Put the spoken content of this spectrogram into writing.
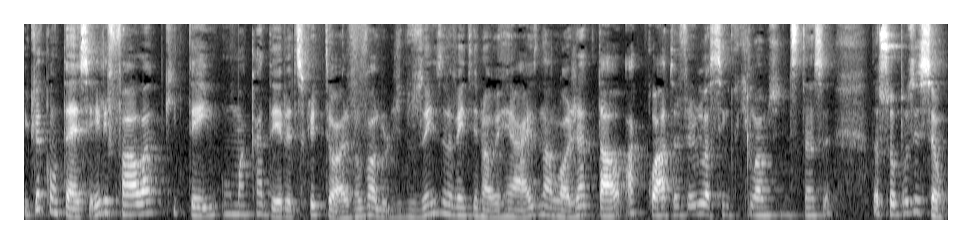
e o que acontece? Ele fala que tem uma cadeira de escritório no valor de 299 reais na loja tal a 4,5 km de distância da sua posição.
